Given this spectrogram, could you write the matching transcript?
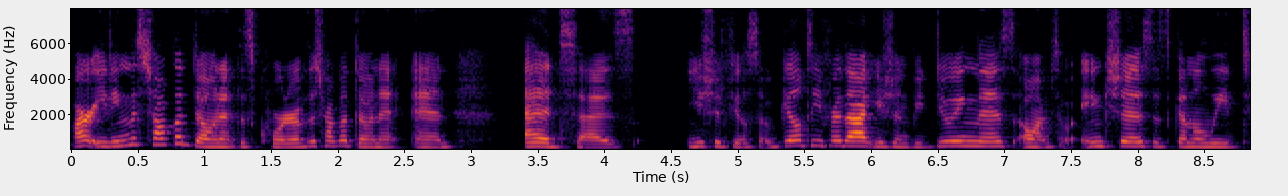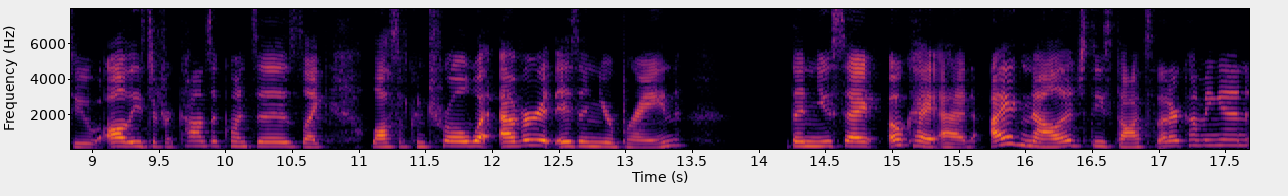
are eating this chocolate donut, this quarter of the chocolate donut, and Ed says, you should feel so guilty for that. You shouldn't be doing this. Oh, I'm so anxious. It's going to lead to all these different consequences, like loss of control, whatever it is in your brain. Then you say, okay, Ed, I acknowledge these thoughts that are coming in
